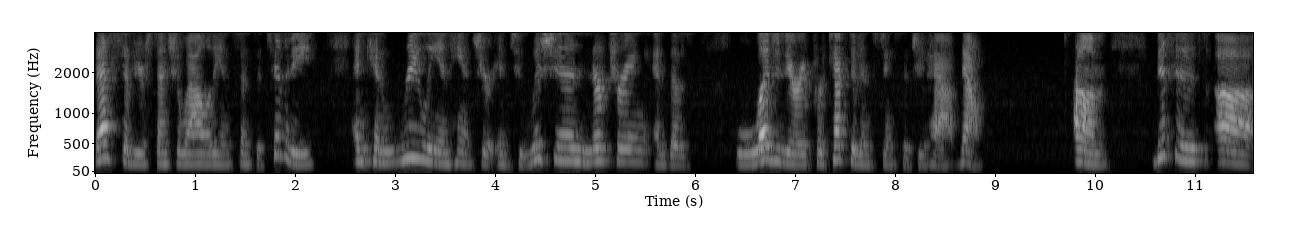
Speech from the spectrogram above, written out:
best of your sensuality and sensitivity and can really enhance your intuition, nurturing, and those legendary protective instincts that you have. Now, um, this is uh,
